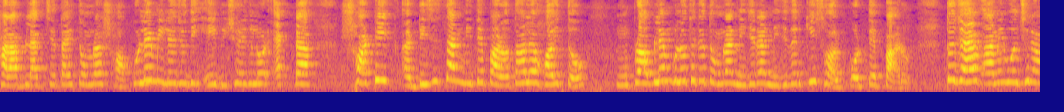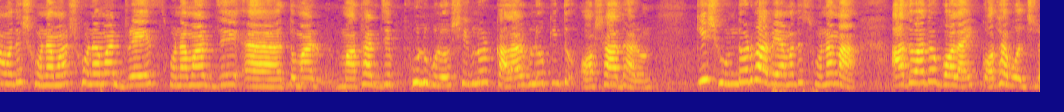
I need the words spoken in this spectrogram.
খারাপ লাগছে। তাই তোমরা সকলে মিলে যদি এই বিষয়গুলোর একটা সঠিক ডিসিশান নিতে পারো, তাহলে হয়তো প্রবলেমগুলো থেকে তোমরা নিজেরা নিজেদেরকেই সলভ করতে পারো। তো যাই হোক, আমি বলছিলাম আমাদের সোনামার সোনামার ড্রেস সোনামার যে তোমার মাথার যে ফুলগুলো, সেগুলোর কালারগুলো কিন্তু অসাধারণ। কি সুন্দরভাবে আমাদের সোনামা আদো আদো গলায় কথা বলছিল,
